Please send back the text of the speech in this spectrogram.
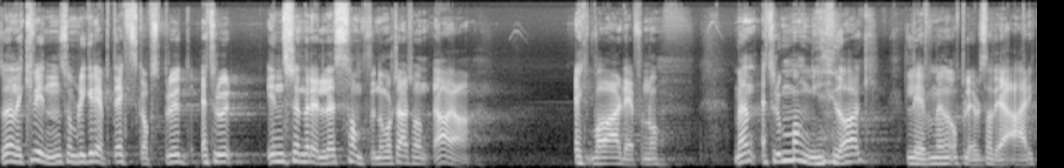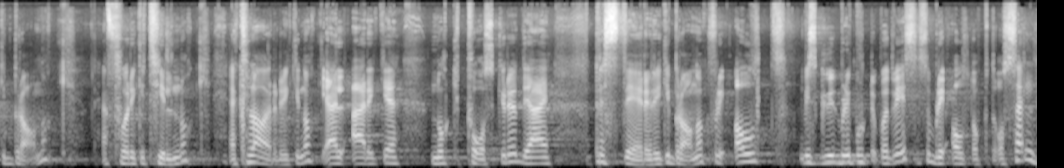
Så denne kvinnen som blir grepet i ekteskapsbrudd jeg tror I det generelle samfunnet vårt er sånn Ja, ja, hva er det for noe? Men jeg tror mange i dag lever med en opplevelse at jeg er ikke bra nok. Jeg får ikke til nok. Jeg klarer ikke nok. Jeg er ikke nok påskrudd. Jeg presterer ikke bra nok. fordi alt, Hvis Gud blir borte på et vis, så blir alt opp til oss selv.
